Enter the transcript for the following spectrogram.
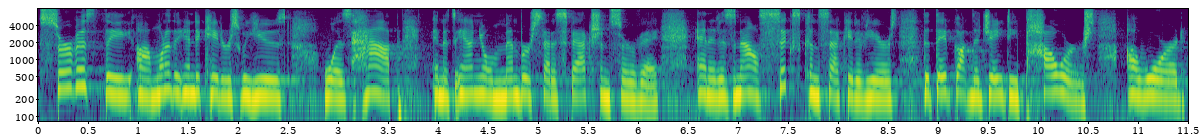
Service, the, um, one of the indicators we used was HAP in its annual member satisfaction survey, and it is now six consecutive years that they've gotten the J.D. Powers Award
